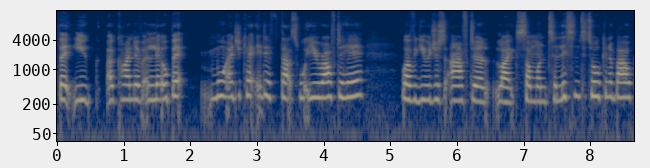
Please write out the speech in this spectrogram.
that you are kind of a little bit more educated if that's what you're after here. Whether you were just after like someone to listen to talking about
